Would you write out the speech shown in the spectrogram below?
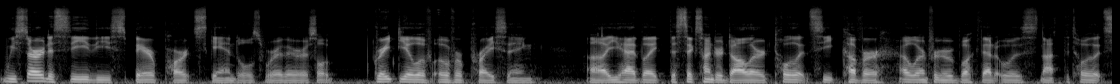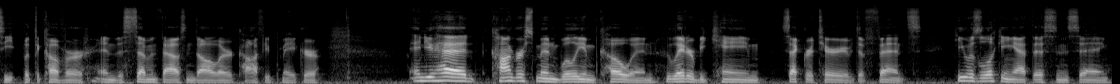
we started to see these spare parts scandals where there was a great deal of overpricing. Uh, you had like the $600 toilet seat cover. I learned from your book that it was not the toilet seat, but the cover, and the $7,000 coffee maker. And you had Congressman William Cohen, who later became Secretary of Defense. He was looking at this and saying,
